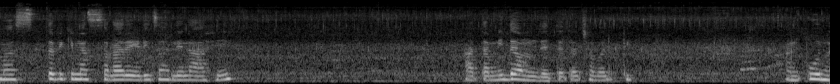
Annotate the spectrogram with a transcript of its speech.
मस्तपैकी मसाला रेडी झालेला आहे. आता मी दम देते त्याच्यावरती. आणि पूर्ण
